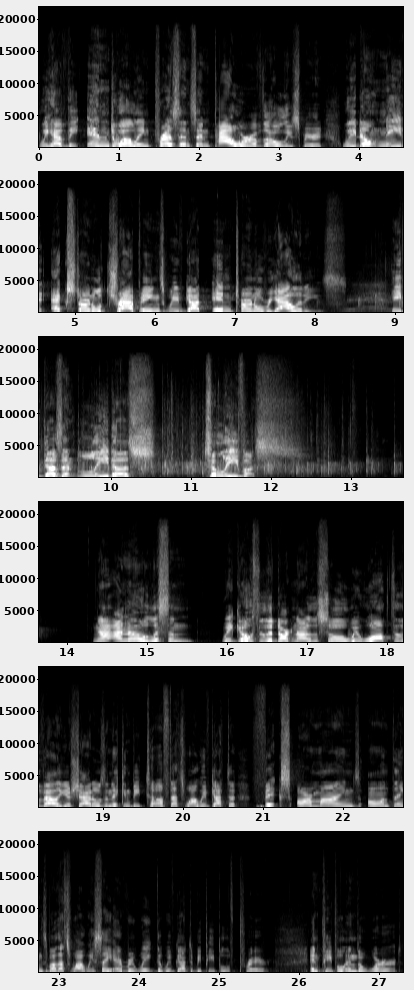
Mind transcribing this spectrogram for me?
we have the indwelling presence and power of the Holy Spirit. We don't need external trappings, we've got internal realities. He doesn't lead us to leave us. Now, I know, listen, we go through the dark night of the soul. We walk through the valley of shadows, and it can be tough. That's why we've got to fix our minds on things. But that's why we say every week that we've got to be people of prayer and people in the Word,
